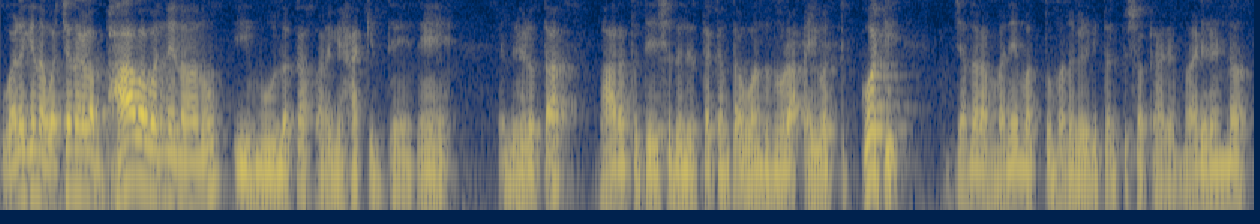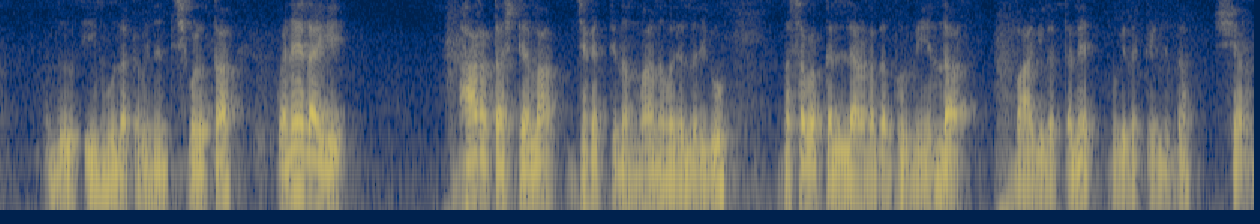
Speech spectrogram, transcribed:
ಒಳಗಿನ ವಚನಗಳ ಭಾವವನ್ನೇ ನಾನು ಈ ಮೂಲಕ ಹೊರಗೆ ಹಾಕಿದ್ದೇನೆ ಎಂದು ಹೇಳುತ್ತಾ, ಭಾರತ ದೇಶದಲ್ಲಿರ್ತಕ್ಕಂಥ ಒಂದು ನೂರ ಐವತ್ತು ಕೋಟಿ ಜನರ ಮನೆ ಮತ್ತು ಮನಗಳಿಗೆ ತಲುಪಿಸುವ ಕಾರ್ಯ ಮಾಡಿರಣ್ಣ ಎಂದು ಈ ಮೂಲಕ ವಿನಂತಿಸಿಕೊಳ್ಳುತ್ತಾ, ಕೊನೆಯದಾಗಿ, ಭಾರತ ಅಷ್ಟೇ ಅಲ್ಲ, ಜಗತ್ತಿನ ಮಾನವರೆಲ್ಲರಿಗೂ ಬಸವ ಕಲ್ಯಾಣದ ಭೂಮಿಯಿಂದ ಬಾಗಿದ ತಲೆ ಮುಗಿದ ಕೈಲಿಂದ ಶರಣ.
